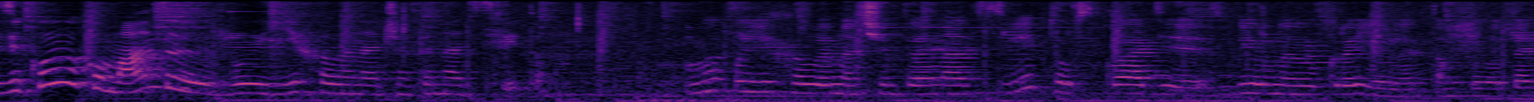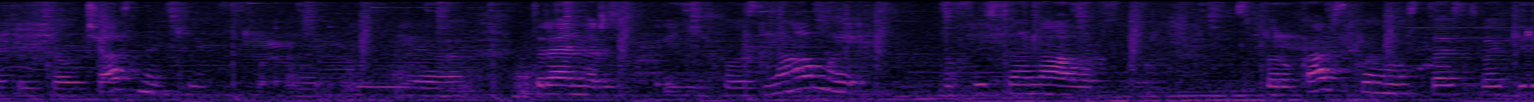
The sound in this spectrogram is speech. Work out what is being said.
З якою командою ви їхали на чемпіонат світу? Ми поїхали на чемпіонат світу в складі збірної України. Там було декілька учасників, е, і е, тренер їхав з нами, професіонали перукарського мистецтва, які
